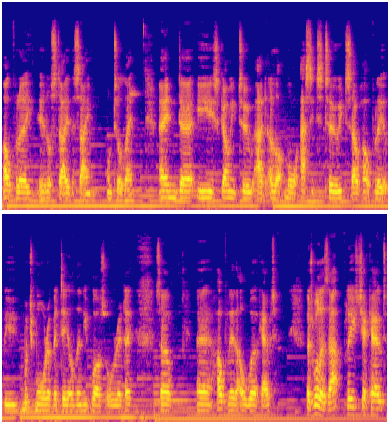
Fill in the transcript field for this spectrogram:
hopefully it'll stay the same until then. And uh, he's going to add a lot more assets to it so hopefully it'll be much more of a deal than it was already. So uh, hopefully that'll work out as well as that please check out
